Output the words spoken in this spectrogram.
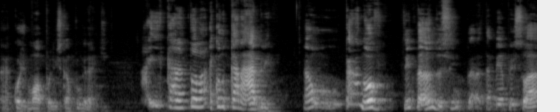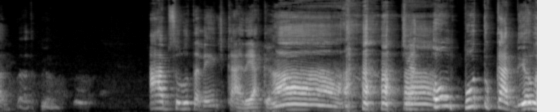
É, Cosmópolis, Campo Grande. Aí, cara, eu tô lá. Aí quando o cara abre, é um cara novo, 30 anos, assim, o cara tá bem apessoado, tá tranquilo. Absolutamente careca. Ah! Tinha um puto cabelo.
